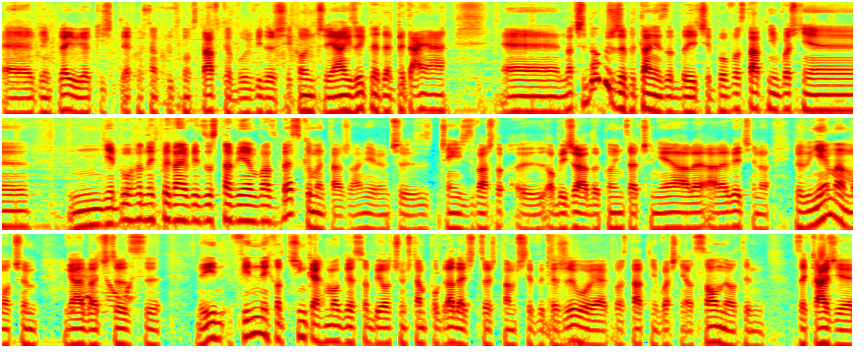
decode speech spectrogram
e, gameplayu, jakiś, jakąś tam krótką stawkę, bo już widzę, że się kończy. Jak zwykle te pytania. E, znaczy dobrze, że pytanie zadajecie, bo w ostatnim właśnie nie było żadnych pytań, więc zostawiłem was bez komentarza. Nie wiem, czy część z was e, obejrzała do końca, czy nie, ale, ale wiecie, no, jeżeli nie mam o czym gadać, to z, in, w innych odcinkach mogę sobie o czymś tam pogadać, coś tam się wydarzyło, jak ostatnio właśnie o Sony, o tym zakazie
